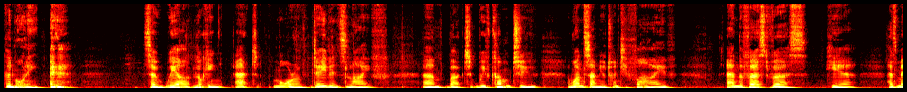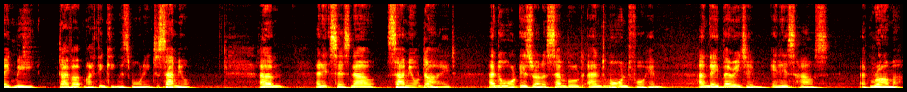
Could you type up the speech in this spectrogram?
Good morning. so, we are looking at more of David's life, um, but we've come to 1 Samuel 25, and the first verse here has made me divert my thinking this morning to Samuel. Um, and it says, Now Samuel died, and all Israel assembled and mourned for him, and they buried him in his house at Ramah.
